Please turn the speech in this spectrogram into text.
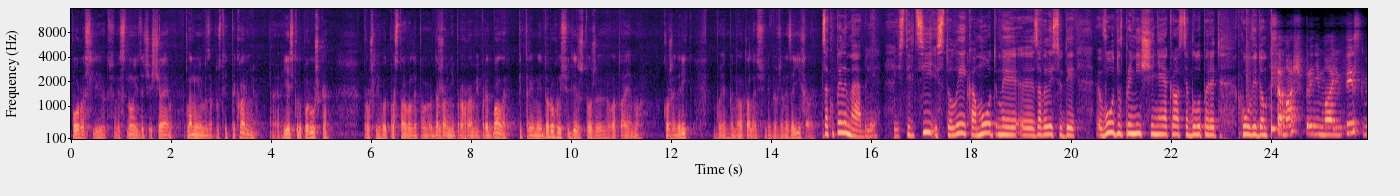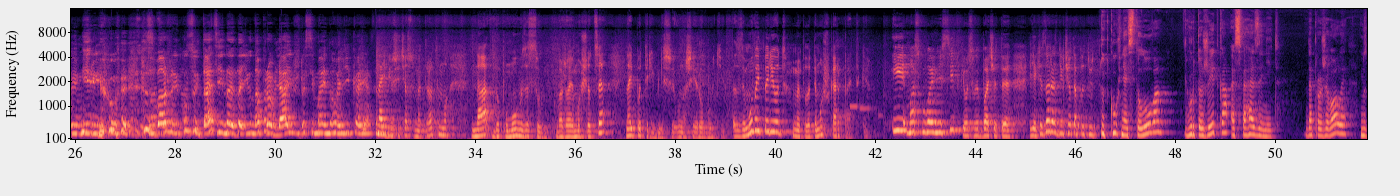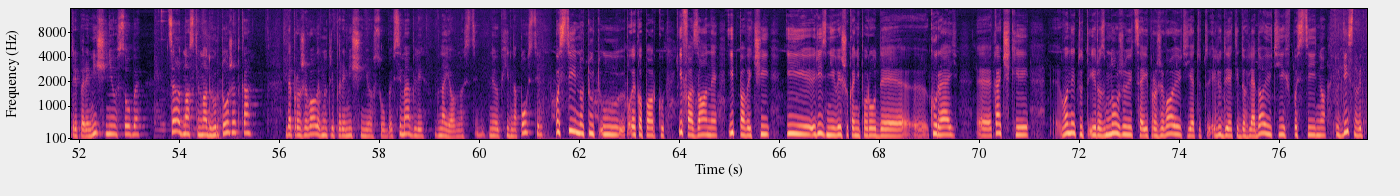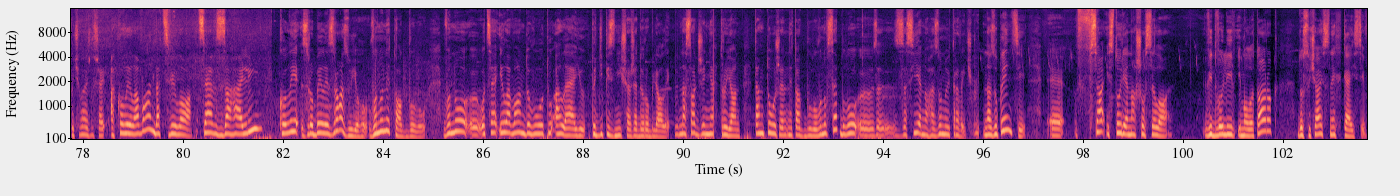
порослі. От весною зачищаємо. Плануємо запустити пекарню. Е, Є крупорушка. Прошлий год поставили по державній програмі, придбали. Підтримує дорогу сюди ж теж латаємо кожен рік, бо якби не латали сюди, би вже не заїхали. Закупили меблі, і стільці, і столи, комод. Ми е, завели сюди воду в приміщення, якраз це було перед ковідом. Сама ж приймаю тиск, вимірюю, зважую консультації, надаю, направляю ж до сімейного лікаря. Найбільше часу ми тратимо на допомогу ЗСУ. Вважаємо, що це найпотрібніше у нашій роботі. Зимовий період ми плетемо шкарпетки. І маскувальні сітки, ось ви бачите, які зараз дівчата плетуть. Тут кухня і столова, гуртожитка, СФГ Зеніт, де проживали внутріпереміщені особи. Це одна з кімнат гуртожитка, де проживали внутріпереміщені особи. Всі меблі в наявності, необхідна постіль. Постійно тут у екопарку і фазани, і павичі, і різні вишукані породи е, курей, е, качки. Вони тут і розмножуються, і проживають. Є тут люди, які доглядають їх постійно. Тут дійсно відпочиваєш душею. А коли лаванда цвіла, це взагалі, коли зробили зразу його, воно не так було. Воно е, оце і лавандову ту алею, тоді пізніше вже доробляли. Насадження троянд там теж не так було. Воно все було е, засіяно газонною травичкою. На зупинці е, вся історія нашого села від волів і молотарок до сучасних кейсів.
